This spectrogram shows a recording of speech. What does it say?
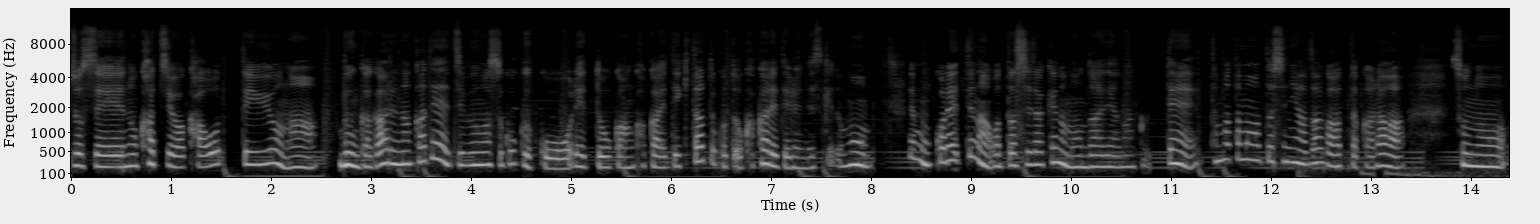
女性の価値は顔っていうような文化がある中で自分はすごくこう劣等感抱えてきたってことを書かれてるんですけどもでもこれっていうのは私だけの問題ではなくってたまたま私にあざがあったからその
